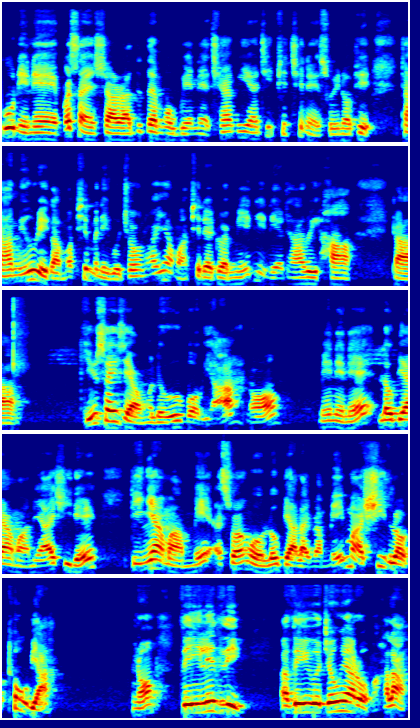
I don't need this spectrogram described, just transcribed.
ကိုအနေနဲ့ပတ်စံရှာတာတက်တက်မဟုတ်ဘဲနဲ့ချန်ပီယံအထိဖြစ်ချင်တယ်ဆိုရင်တော့ဖြစ်ဒါမျိုးတွေကမဖြစ်မနေကိုကြော်လွှားရမှာဖြစ်တဲ့အတွက်မင်းအနေနဲ့ဒါတွေဟာဒါ view size ဆရာမလို့ဘူးပေါ့ဗျာနော်မင်းအနေနဲ့လောက်ပြရမှာအများကြီးရှိတယ်ဒီညမှာမင်းအစွမ်းကိုလောက်ပြလိုက်ပါမင်းမှာရှိသလောက်ထုတ်ဗျာနော်သင်လေးသီအသေးကိုကျုံရတော့မှာဟလား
